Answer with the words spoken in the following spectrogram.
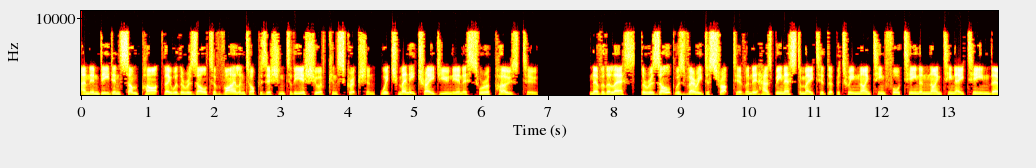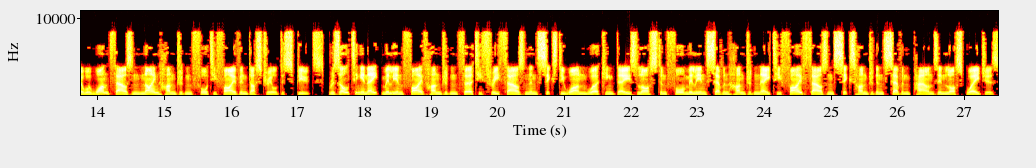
and indeed in some part they were the result of violent opposition to the issue of conscription, which many trade unionists were opposed to. Nevertheless, the result was very disruptive and it has been estimated that between 1914 and 1918 there were 1,945 industrial disputes, resulting in 8,533,061 working days lost and 4,785,607 pounds in lost wages.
